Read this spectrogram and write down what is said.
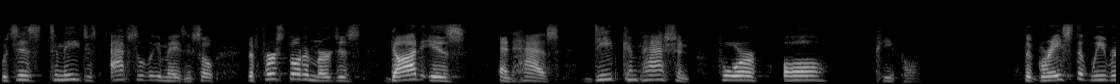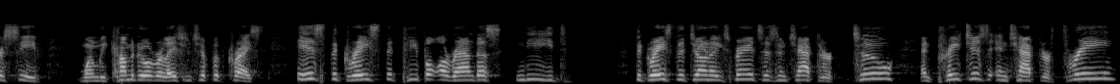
Which is, to me, just absolutely amazing. So the first thought emerges God is and has deep compassion for all people. The grace that we receive when we come into a relationship with Christ is the grace that people around us need. The grace that Jonah experiences in chapter 2 and preaches in chapter 3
